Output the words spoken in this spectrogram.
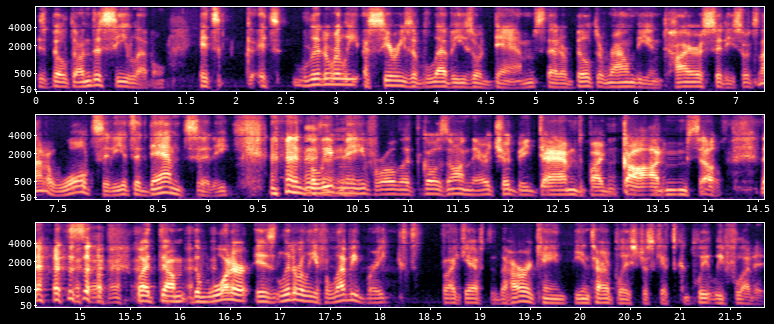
is built under sea level. It's it's literally a series of levees or dams that are built around the entire city. So it's not a walled city; it's a damned city. and believe me, for all that goes on there, it should be damned by God Himself. so, but um, the water is literally, if a levee breaks, like after the hurricane, the entire place just gets completely flooded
